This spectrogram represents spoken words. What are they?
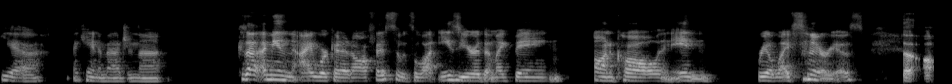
Yeah. I can't imagine that. Because I, I mean, I work at an office, so it's a lot easier than like being on call and in real life scenarios. Uh,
